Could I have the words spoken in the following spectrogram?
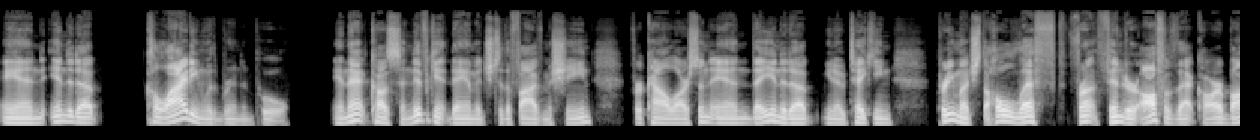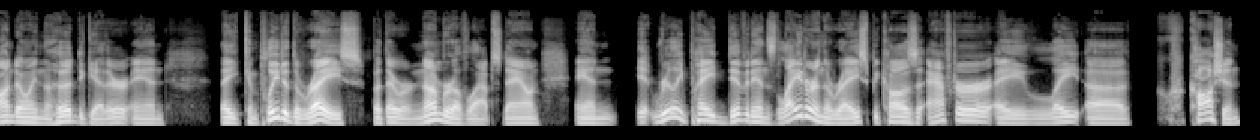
and ended up colliding with Brennan Poole and that caused significant damage to the five machine for Kyle Larson and they ended up you know taking pretty much the whole left front fender off of that car bondoing the hood together and they completed the race, but there were a number of laps down, and it really paid dividends later in the race because after a late uh, caution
